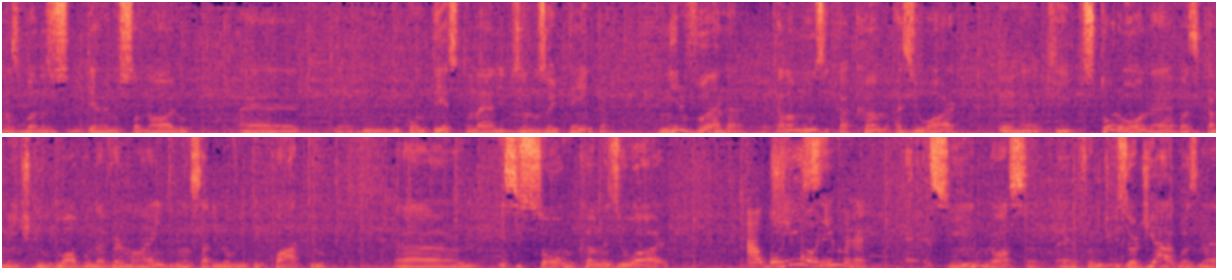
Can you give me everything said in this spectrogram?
nas bandas do subterrâneo sonoro é, é, do, do contexto né, ali dos anos 80. O Nirvana, aquela música Come As You Are, é, que estourou, né, basicamente do, do álbum Nevermind, lançado em 94. Ah, esse som, Come As You Are, Álbum Dizem- icônico, né? é, Sim, nossa, é, foi um divisor de águas, né?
